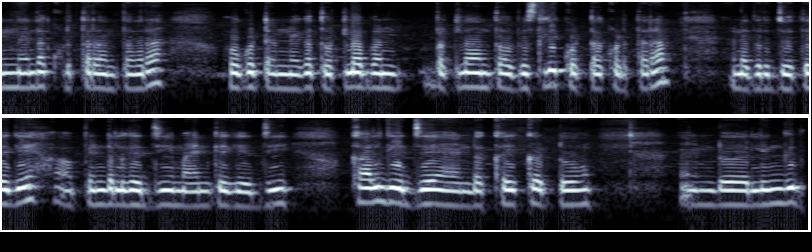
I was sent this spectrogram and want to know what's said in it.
ಏನೆಲ್ಲ ಕೊಡ್ತಾರ ಅಂತಂದ್ರೆ, ಹೋಗೋ ಟೈಮ್ನಾಗ ತೊಟ್ಲ ಬನ್, ಬಟ್ಲ ಅಂತ ಆಬ್ವಿಯಸ್ಲಿ ಕೊಟ್ಟ ಕೊಡ್ತಾರ. ಆ್ಯಂಡ್ ಅದ್ರ ಜೊತೆಗೆ ಪೆಂಡಲ್ ಗೆಜ್ಜಿ ಮಾವಿನಕಾಯಿ ಗೆಜ್ಜಿ ಕಾಲು ಗೆಜ್ಜೆ ಆ್ಯಂಡ್ ಕೈಕಟ್ಟು ಆ್ಯಂಡ್ ಲಿಂಗದ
